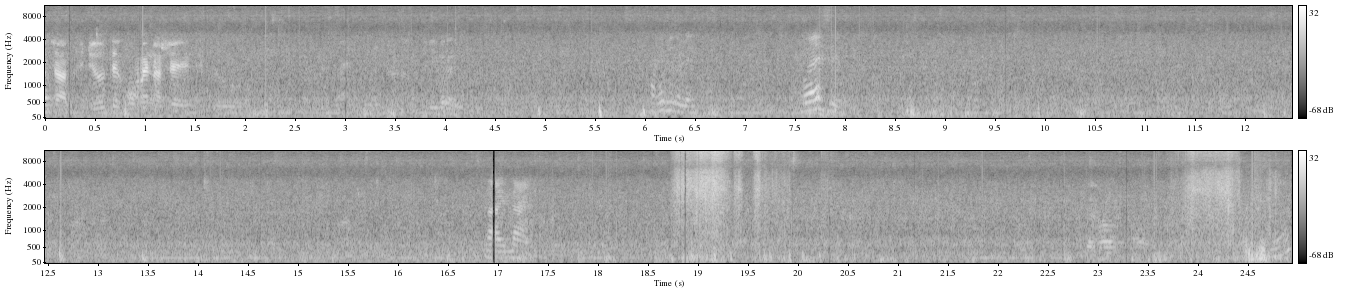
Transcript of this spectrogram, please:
আচ্ছা ভিডিওতে কমেন্ট আসে কিন্তু ঠাকুর গেলে হয়েছে নাই নাই হুম?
